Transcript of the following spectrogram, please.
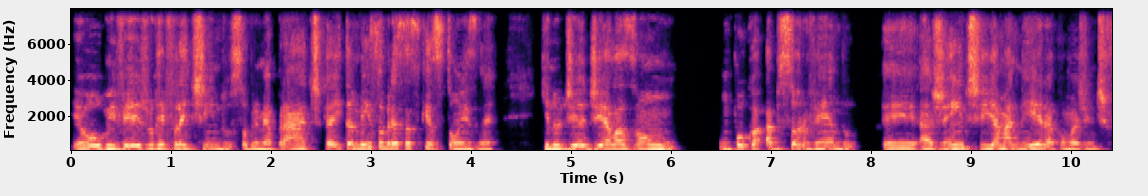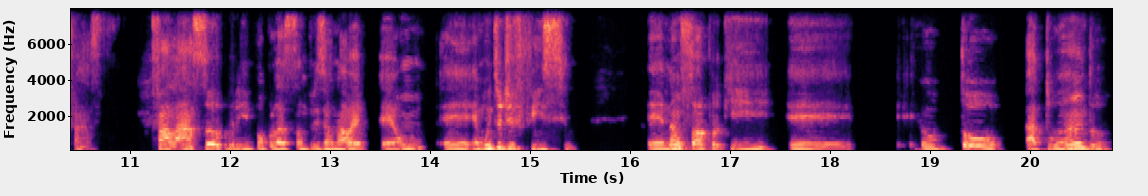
eu me vejo refletindo sobre minha prática e também sobre essas questões, né, que no dia a dia elas vão um pouco absorvendo é, a gente e a maneira como a gente faz falar sobre população prisional é, é, um, é, é muito difícil. É, não só porque é, eu estou atuando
